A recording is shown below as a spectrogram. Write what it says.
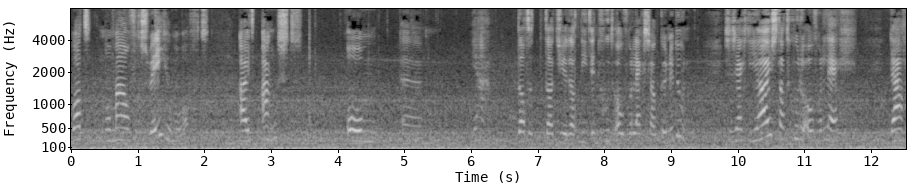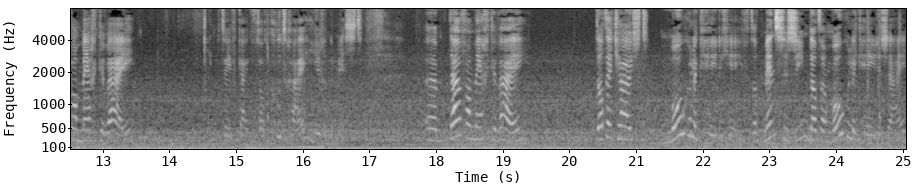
wat normaal verzwegen wordt uit angst om ehm, ja, dat, het, dat je dat niet in goed overleg zou kunnen doen. Ze zegt juist dat goede overleg, daarvan merken wij. Ik moet even kijken of dat ik goed rij hier in de mist. Ehm, daarvan merken wij dat het juist mogelijkheden geeft. Dat mensen zien dat er mogelijkheden zijn.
